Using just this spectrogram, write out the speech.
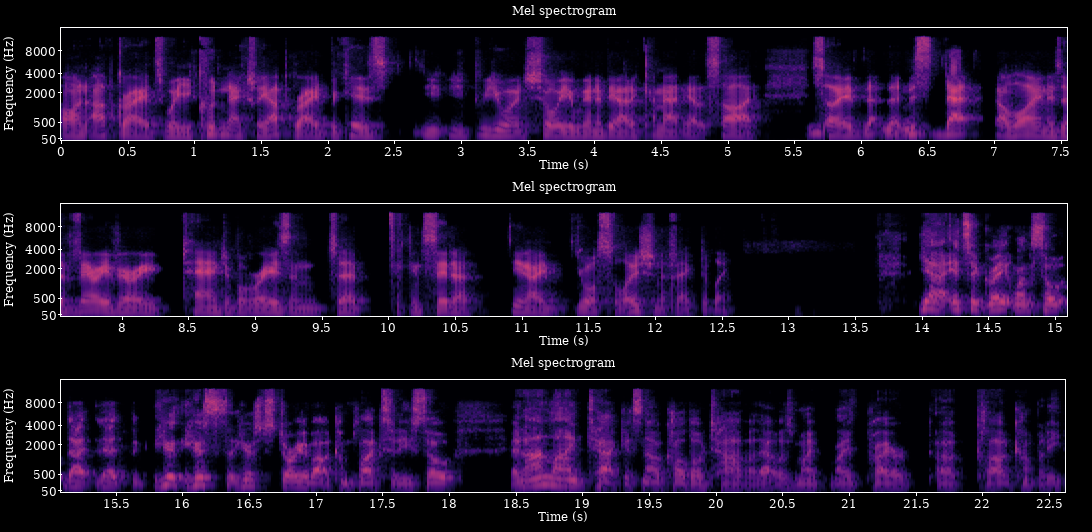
on upgrades where you couldn't actually upgrade because you, you, you, weren't sure you were going to be able to come out the other side. Mm-hmm. So that, that, this, that alone is a very, very tangible reason to, to consider, you know, your solution effectively. Yeah, it's a great one. So that that here, here's here's a story about complexity. So an online tech, it's now called Otava. That was my my prior uh, cloud company.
